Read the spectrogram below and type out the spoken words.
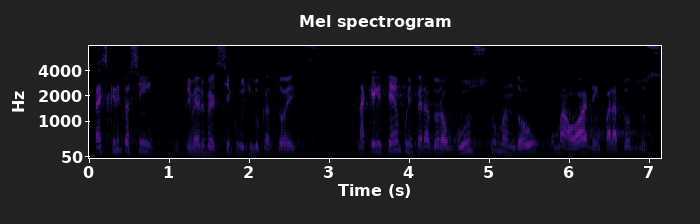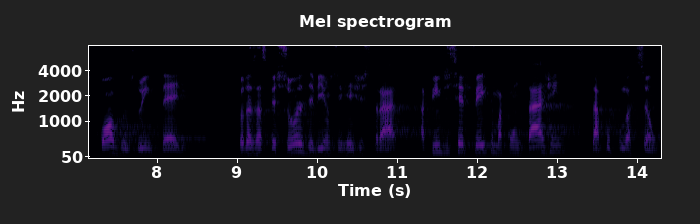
Está escrito assim, no primeiro versículo de Lucas 2: Naquele tempo, o imperador Augusto mandou uma ordem para todos os povos do império. Todas as pessoas deviam se registrar a fim de ser feita uma contagem da população.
